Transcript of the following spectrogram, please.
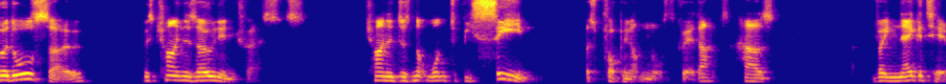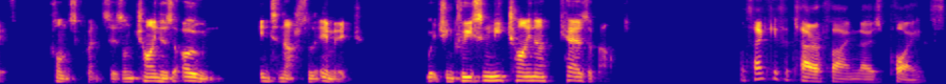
but also with China's own interests. China does not want to be seen as propping up North Korea. That has very negative consequences on China's own international image, which increasingly China cares about. Well, thank you for clarifying those points.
